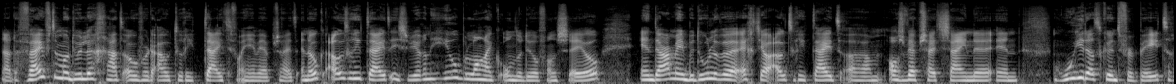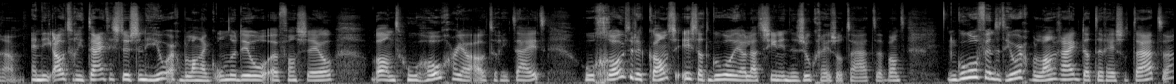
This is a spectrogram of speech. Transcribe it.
Nou, de vijfde module gaat over de autoriteit van je website. En ook autoriteit is weer een heel belangrijk onderdeel van SEO. En daarmee bedoelen we echt jouw autoriteit um, als website zijnde en hoe je dat kunt verbeteren. En die autoriteit is dus een heel erg belangrijk onderdeel uh, van SEO. Want hoe hoger jouw autoriteit, hoe groter de kans is dat Google jou laat zien in de zoekresultaten. Want Google vindt het heel erg belangrijk dat de resultaten,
